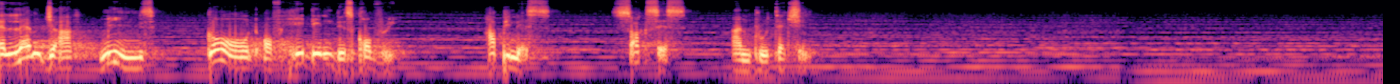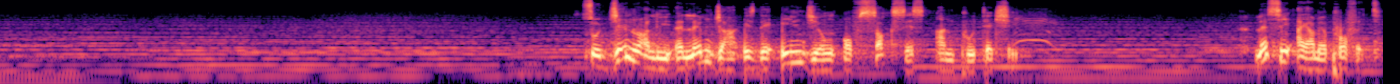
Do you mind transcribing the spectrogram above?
Elemiah means God of hidden discovery, happiness, success, and protection. So, generally, Elemiah is the angel of success and protection. Let's say I am a prophet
